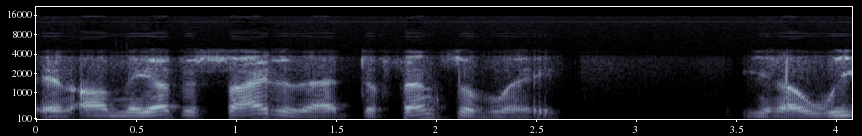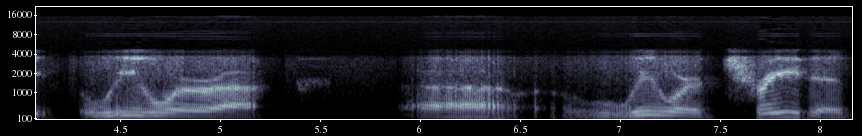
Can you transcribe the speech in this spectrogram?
and on the other side of that, defensively, you know, we we were uh, uh, we were treated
